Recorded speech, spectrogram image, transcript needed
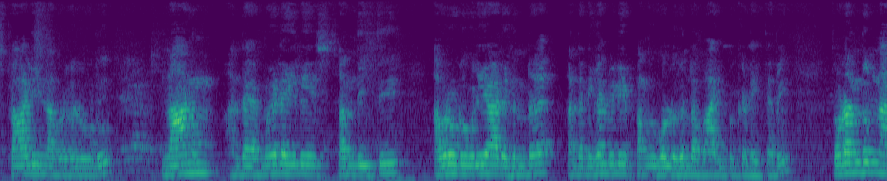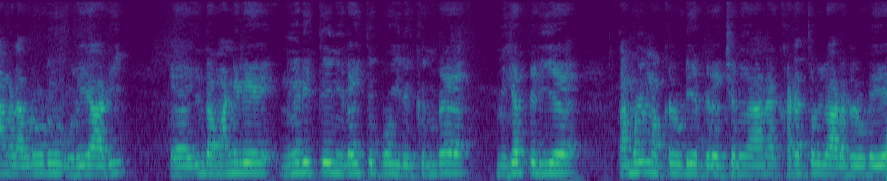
ஸ்டாலின் அவர்களோடு நானும் அந்த மேடையிலே சந்தித்து அவரோடு உரையாடுகின்ற அந்த நிகழ்விலே பங்கு கொள்ளுகின்ற வாய்ப்பு கிடைத்தது. தொடர்ந்தும் நாங்கள் அவரோடு உரையாடி இந்த மண்ணிலே நீடித்து நிலைத்து போயிருக்கின்ற மிகப்பெரிய தமிழ் மக்களுடைய பிரச்சனையான கடற்தொழிலாளர்களுடைய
